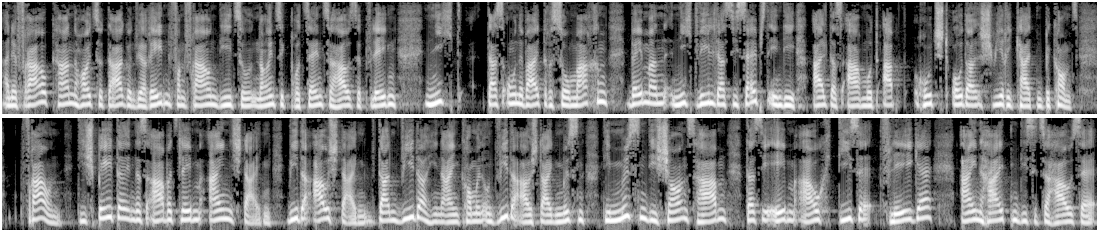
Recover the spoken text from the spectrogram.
Eine Frau kann heutzutage, und wir reden von Frauen, die zu 90 Prozent zu Hause pflegen, nicht das ohne weiteres so machen, wenn man nicht will, dass sie selbst in die Altersarmut abrutscht oder Schwierigkeiten bekommt. Frauen, die später in das Arbeitsleben einsteigen, wieder aussteigen, dann wieder hineinkommen und wieder aussteigen müssen, die müssen die Chance haben, dass sie eben auch diese Pflegeeinheiten, die sie zu Hause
